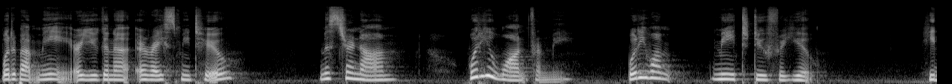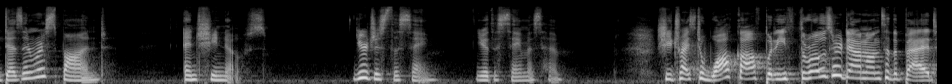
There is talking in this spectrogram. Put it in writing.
What about me? Are you gonna erase me too? Mr. Nam, what do you want from me? What do you want me to do for you? He doesn't respond, and she knows. You're just the same. You're the same as him. She tries to walk off, but he throws her down onto the bed.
